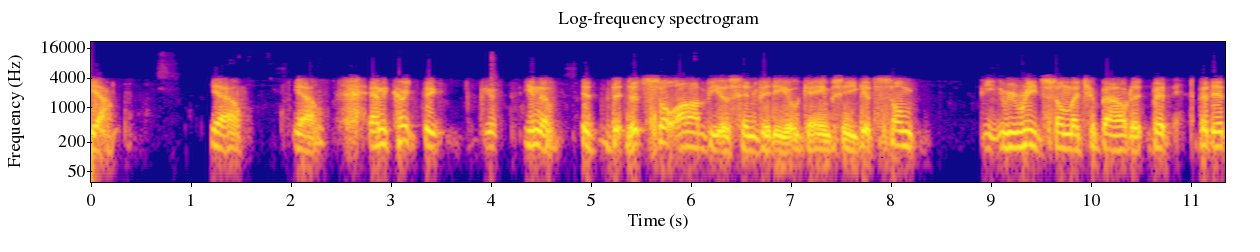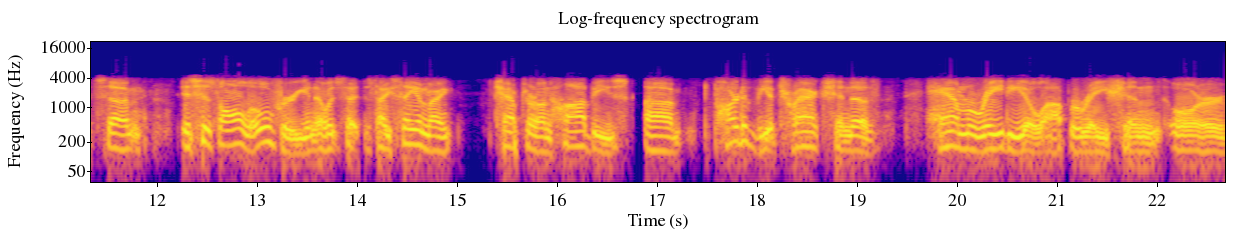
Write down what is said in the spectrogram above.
yeah yeah yeah and the, you know it, it's so obvious in video games, and you get so you read so much about it, but but it's um, it's just all over. You know, as, as I say in my chapter on hobbies, um, part of the attraction of ham radio operation or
